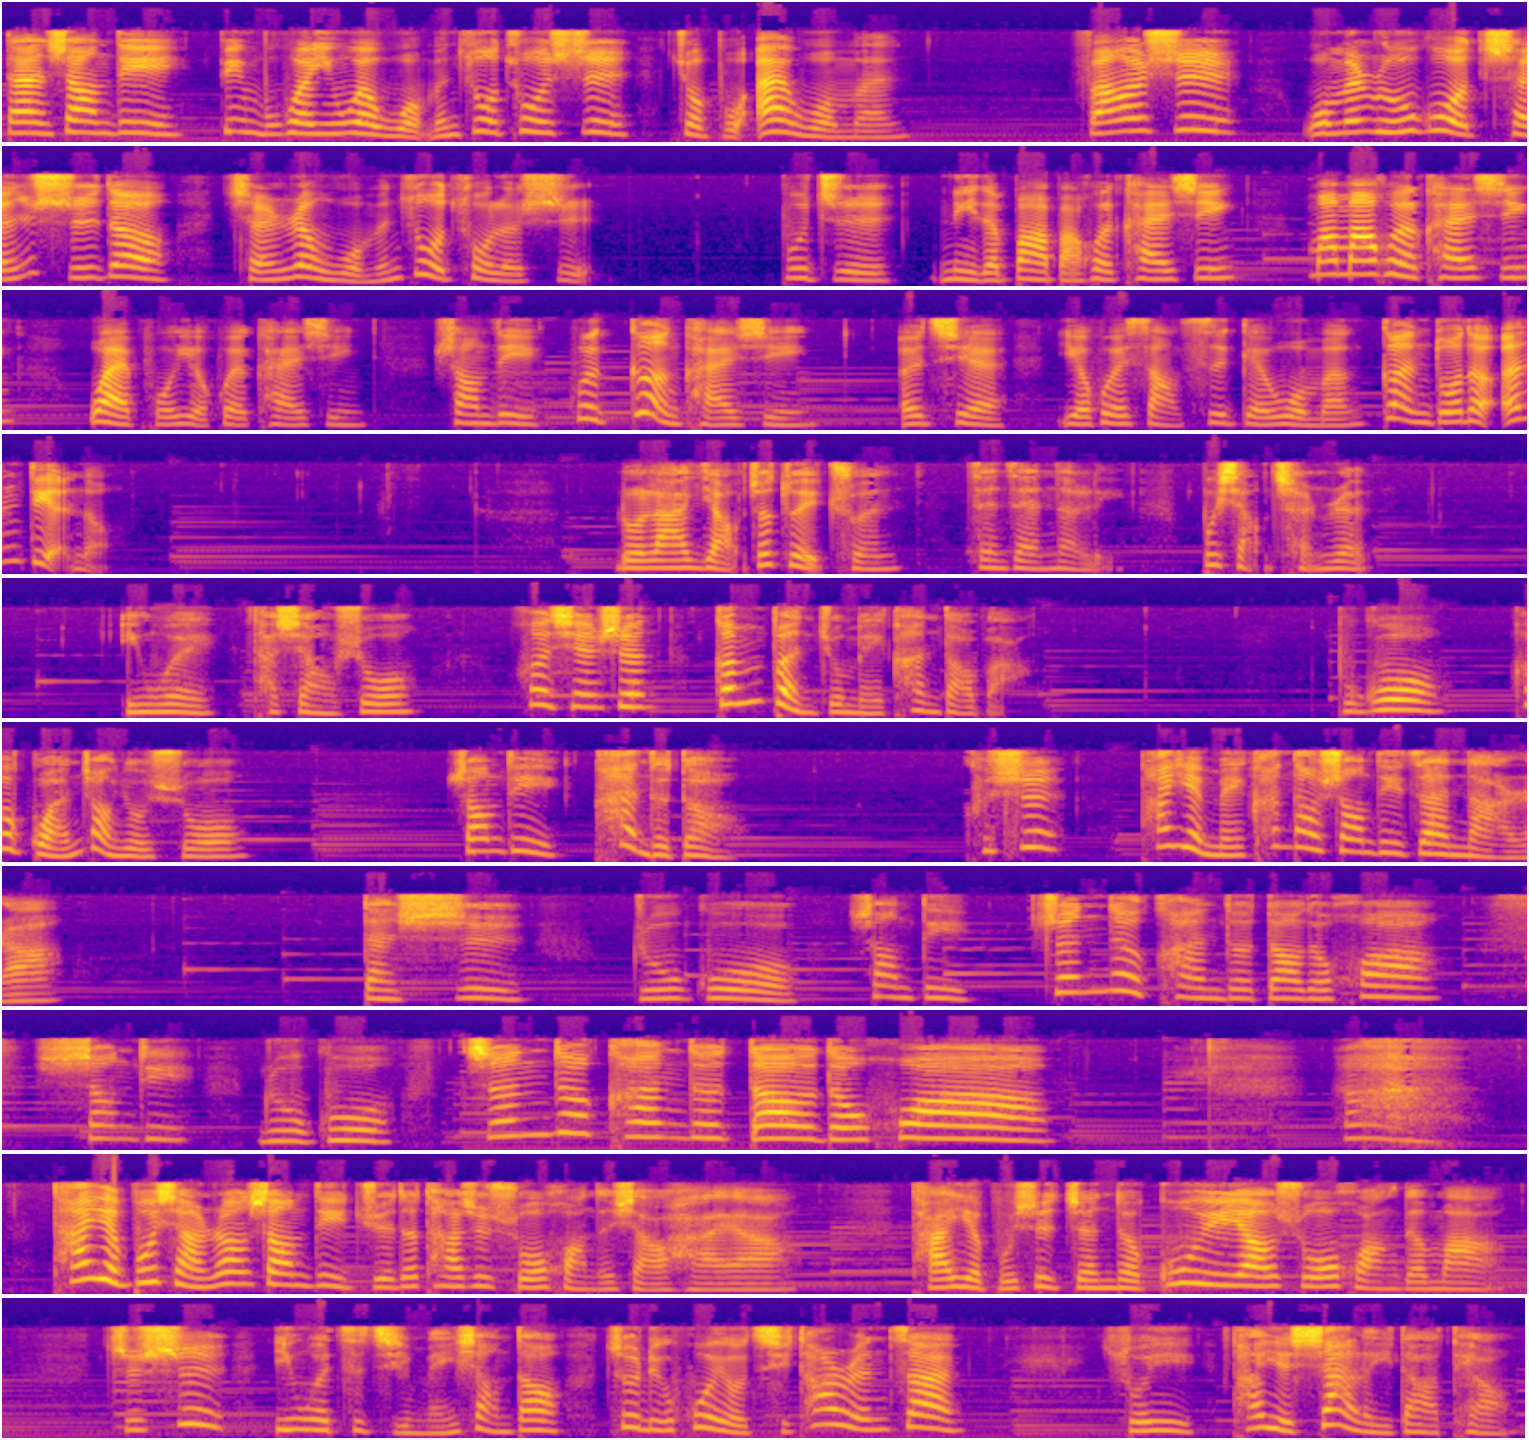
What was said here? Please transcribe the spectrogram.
但上帝并不会因为我们做错事就不爱我们，反而是我们如果诚实的承认我们做错了事。不止你的爸爸会开心，妈妈会开心，外婆也会开心，上帝会更开心，而且也会赏赐给我们更多的恩典呢。罗拉咬着嘴唇，站在那里，不想承认，因为他想说，贺先生根本就没看到吧。不过贺馆长又说。上帝看得到，可是他也没看到上帝在哪儿啊。但是如果上帝真的看得到的话，上帝如果真的看得到的话，啊，他也不想让上帝觉得他是说谎的小孩啊。他也不是真的故意要说谎的嘛。只是因为自己没想到这里会有其他人在，所以他也吓了一大跳。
